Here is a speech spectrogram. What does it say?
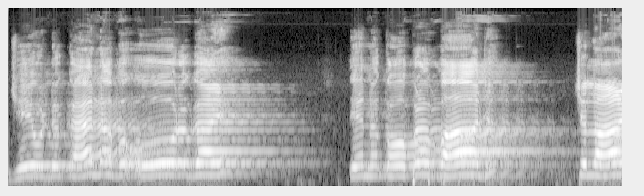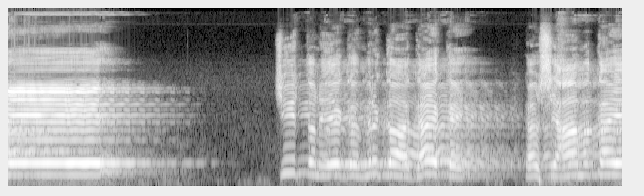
ਜੇ ਉਡ ਕੈ ਲਬ ਔਰ ਗਏ, ਤਿਨ ਕੋ ਪ੍ਰਭਾਜ ਚਲਾਏ। ਚੀਤਨ ਏਗ ਮਿਰਗਾ ਗਾਇ ਕੇ ਕਹ ਸ਼ਾਮ ਕਹੇ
